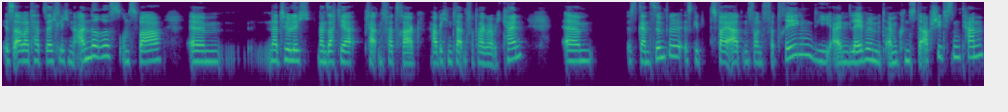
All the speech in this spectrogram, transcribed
ist aber tatsächlich ein anderes. Und zwar ähm, natürlich, man sagt ja, Plattenvertrag, habe ich einen Plattenvertrag oder habe ich keinen? Ähm, ist ganz simpel. Es gibt zwei Arten von Verträgen, die ein Label mit einem Künstler abschließen kann.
